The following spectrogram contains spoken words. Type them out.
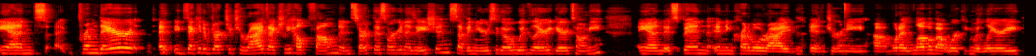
And from there, executive director to Rise actually helped found and start this organization seven years ago with Larry Garatoni. And it's been an incredible ride and journey. Um, what I love about working with Larry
